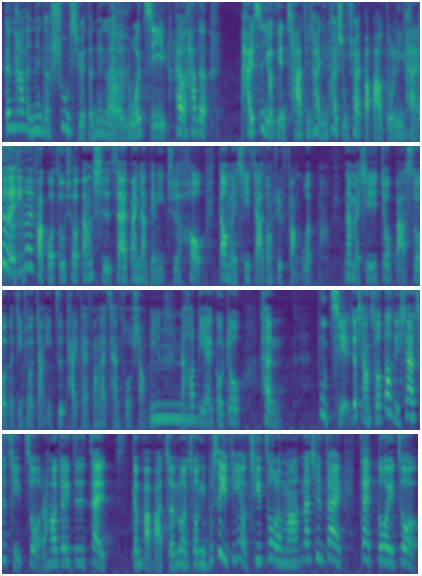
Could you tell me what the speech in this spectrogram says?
跟他的那个数学的那个逻辑，还有他的。还是有点差距，他已经快数不出来爸爸有多厉害了。对，因为法国足球当时在颁奖典礼之后，到梅西家中去访问嘛，那梅西就把所有的金球奖一字排开放在餐桌上面，然后 Diego 就很不解，就想说到底现在是几座，然后就一直在跟爸爸争论说，你不是已经有七座了吗？那现在再多一座。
